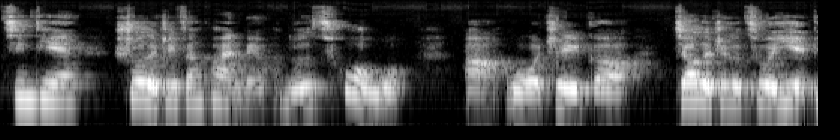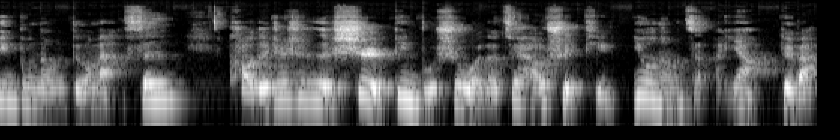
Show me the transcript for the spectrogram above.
今天。说的这番话里面有很多的错误啊！我这个交的这个作业并不能得满分，考的这次试并不是我的最好水平，又能怎么样，对吧？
